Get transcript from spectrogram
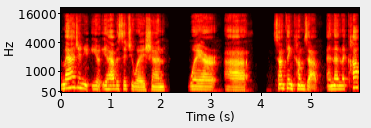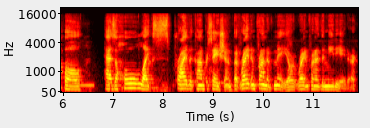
Imagine you, you have a situation where uh, something comes up and then the couple has a whole like private conversation, but right in front of me or right in front of the mediator.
